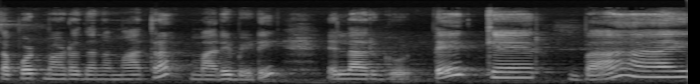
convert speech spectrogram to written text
ಸಪೋರ್ಟ್ ಮಾಡೋದನ್ನು ಮಾತ್ರ ಮರಿಬೇಡಿ. ಎಲ್ಲರಿಗೂ ಟೇಕ್ ಕೇರ್ ಬಾಯ್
